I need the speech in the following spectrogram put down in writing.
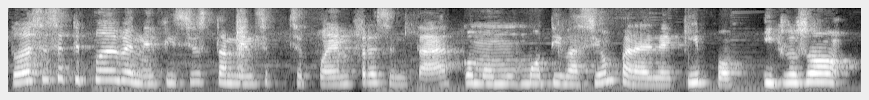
Todos ese tipo de beneficios también se, pueden presentar como motivación para el equipo. Incluso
